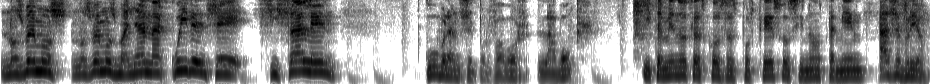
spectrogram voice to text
Nos vemos, nos vemos mañana. Cuídense. Si salen, cúbranse, por favor, la boca. Y también otras cosas, porque eso, si no, también. Hace frío.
